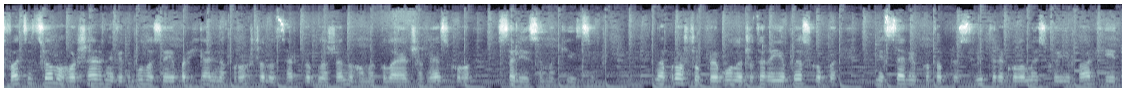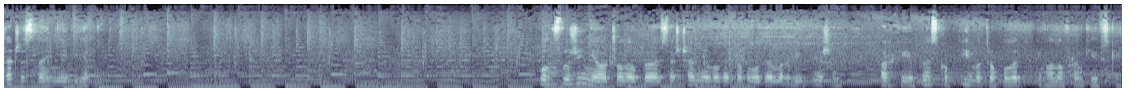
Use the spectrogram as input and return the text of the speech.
27 червня відбулася єпархіальна проща до церкви блаженого Миколая Чернецького в селі Семаківці. На прощу прибули чотири єпископи, місцеві протопресвітери Коломийської єпархії та численні вірні. Богослужіння очолив преосвященний владика Володимир Війпишин, архієпископ і митрополит Івано-Франківський.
